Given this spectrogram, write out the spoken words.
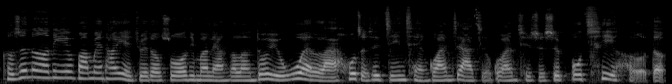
可是呢，另一方面，他也觉得说，你们两个人对于未来或者是金钱观、价值观其实是不契合的。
